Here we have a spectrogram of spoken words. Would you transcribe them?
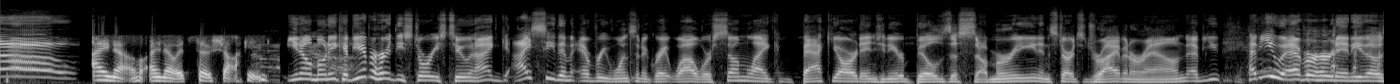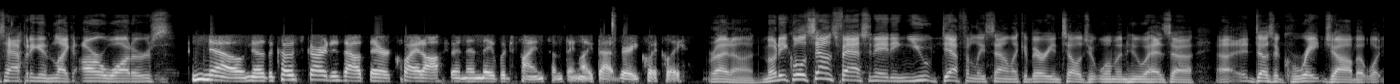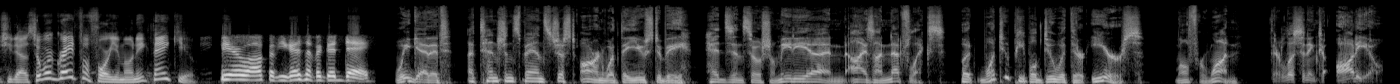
I know, I know, it's so shocking. You know, Monique, have you ever heard these stories too? And I, I see them every once in a great while where some like backyard engineer builds a submarine and starts driving around. Have you have you ever heard any of those happening in like our waters? No, no, the Coast Guard is out there quite often, and they would find something like that very quickly. Right on, Monique. Well, it sounds fascinating. You definitely sound like a very intelligent woman who has uh, uh does a great job at what she does. So we're grateful for you, Monique. Thank you. You're welcome. You guys have a good day. We get it. Attention spans just aren't what they used to be heads in social media and eyes on Netflix. But what do people do with their ears? Well, for one, they're listening to audio.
